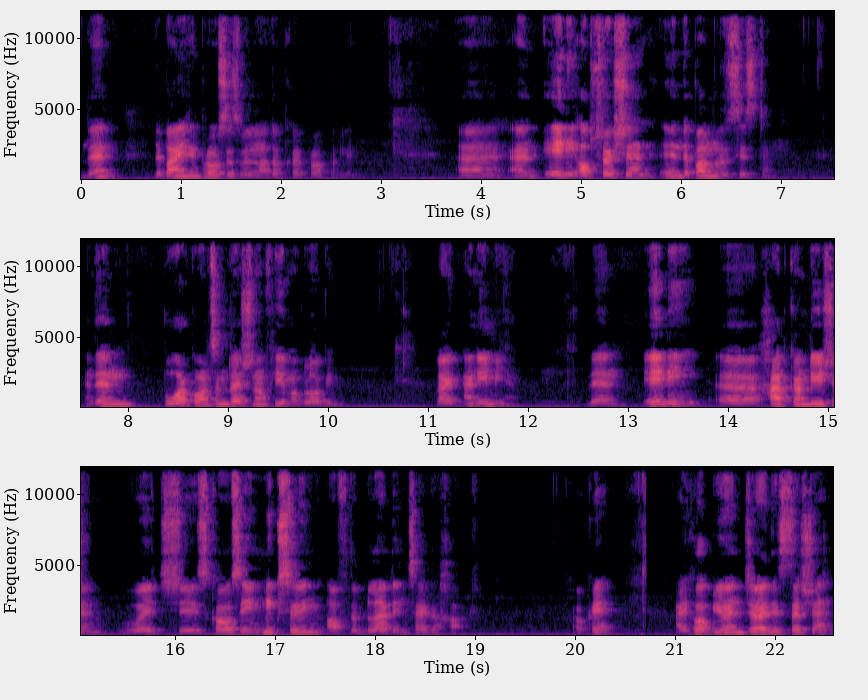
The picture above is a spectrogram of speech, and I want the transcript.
Then the binding process will not occur properly. Uh, and any obstruction in the pulmonary system. And then poor concentration of hemoglobin, like anemia. Then any uh, heart condition which is causing mixing of the blood inside the heart. Okay? I hope you enjoy this session.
